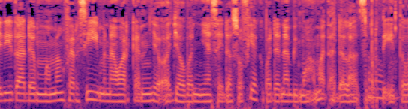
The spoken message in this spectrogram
Jadi itu ada memang versi menawarkan jaw- jawabannya Sayyidah Sofia kepada Nabi Muhammad adalah seperti itu.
